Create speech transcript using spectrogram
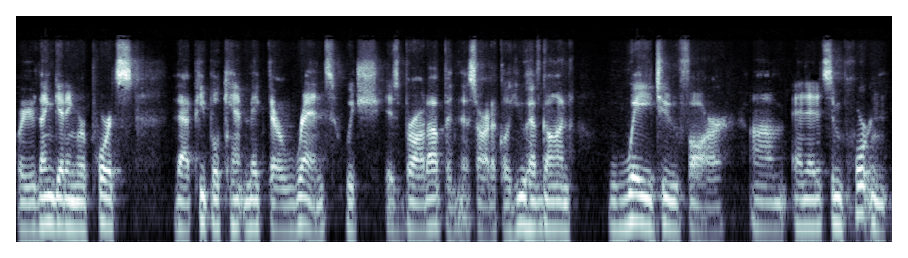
where you're then getting reports that people can't make their rent, which is brought up in this article, you have gone way too far. Um, and it's important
